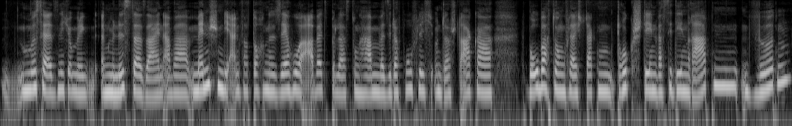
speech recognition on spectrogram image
muss ja jetzt nicht unbedingt ein Minister sein, aber Menschen, die einfach doch eine sehr hohe Arbeitsbelastung haben, weil sie doch beruflich unter starker Beobachtung, vielleicht starkem Druck stehen, was Sie denen raten würden?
